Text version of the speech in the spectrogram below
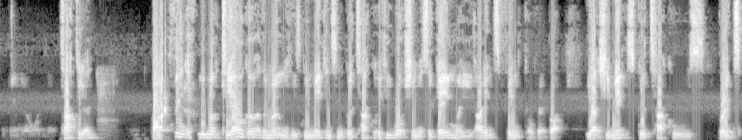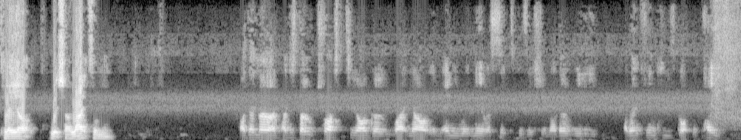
Fabinho, wouldn't it? Tackling. But I think if you look, Thiago at the moment, he's been making some good tackle. If you watch him, it's a game where you, I didn't think of it, but he actually makes good tackles, breaks play up, which I like from him. I don't know. I, I just don't trust Thiago right now in anywhere near a sixth position. I don't really. I don't think he's got the pace.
